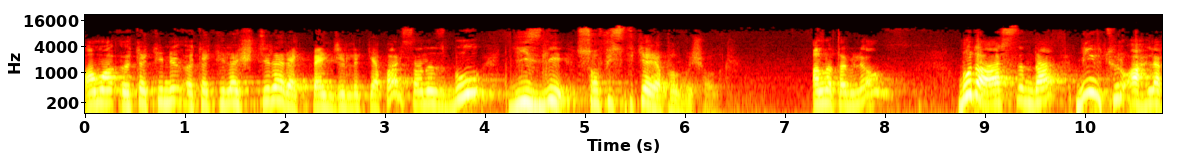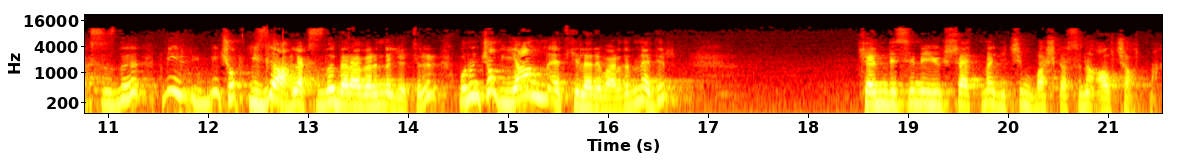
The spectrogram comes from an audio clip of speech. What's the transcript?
Ama ötekini ötekileştirerek bencillik yaparsanız bu gizli, sofistike yapılmış olur. Anlatabiliyor muyum? Bu da aslında bir tür ahlaksızlığı, bir birçok gizli ahlaksızlığı beraberinde getirir. Bunun çok yan etkileri vardır. Nedir? Kendisini yükseltmek için başkasını alçaltmak.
